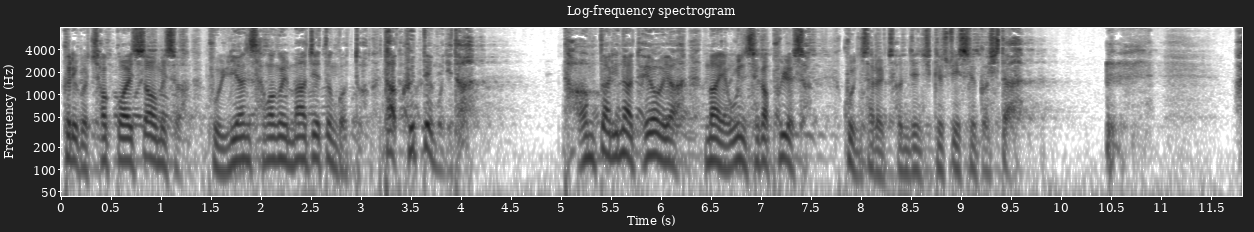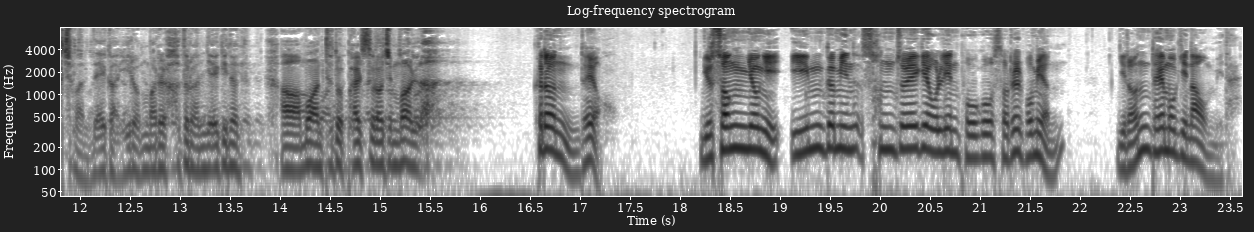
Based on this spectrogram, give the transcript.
그리고 적과의 싸움에서 불리한 상황을 맞이했던 것도 다 그 때문이다. 다음 달이나 되어야 나의 운세가 풀려서 군사를 전진시킬 수 있을 것이다. 하지만 내가 이런 말을 하더란 얘기는 아무한테도 발설하지 말라. 그런데요. 유성룡이 임금인 선조에게 올린 보고서를 보면 이런 대목이 나옵니다.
